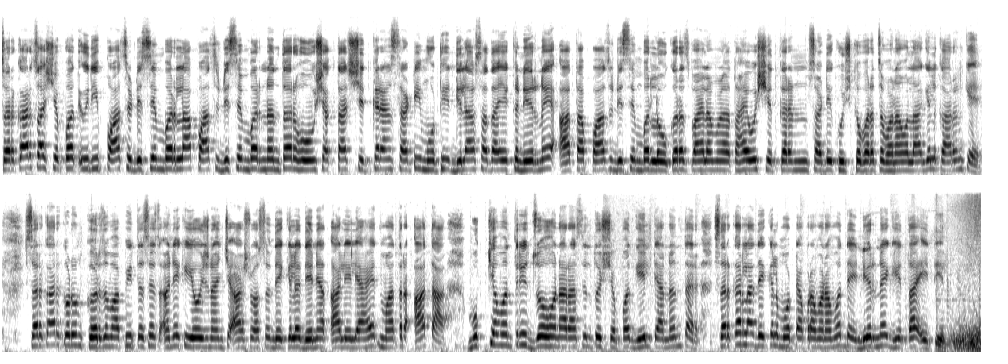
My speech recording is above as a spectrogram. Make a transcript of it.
सरकारचा शपथविधी पाच डिसेंबरला पाच डिसेंबर नंतर होऊ शकतात. शेतकऱ्यांसाठी मोठे दिलासादायक निर्णय आता पाच डिसेंबर लवकरच पाहायला मिळत आहे व शेतकऱ्यांसाठी खुशखबरच म्हणावं लागेल कारण की सरकारकडून कर्जमाफी तसेच अनेक योजनांचे आश्वासन देखील देण्यात आलेले आहेत. मात्र आता मुख्यमंत्री जो होणार असेल तो शपथ घेईल. त्यानंतर सरकारला देखील मोठ्या प्रमाणामध्ये निर्णय घेता येतील.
